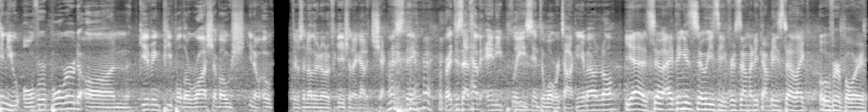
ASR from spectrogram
can you overboard on giving people the rush of oh sh- you know oh there's another notification I got to check this thing right does that have any place into what we're talking about at all Yeah, so I think it's so easy for so many companies to like overboard.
